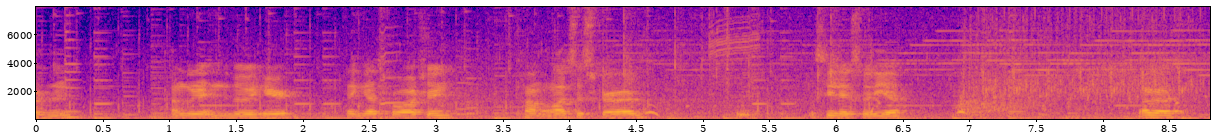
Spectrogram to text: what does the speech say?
I'm gonna end the video here. Thank you guys for watching. Comment, like, subscribe. We'll see you next video. Bye guys.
